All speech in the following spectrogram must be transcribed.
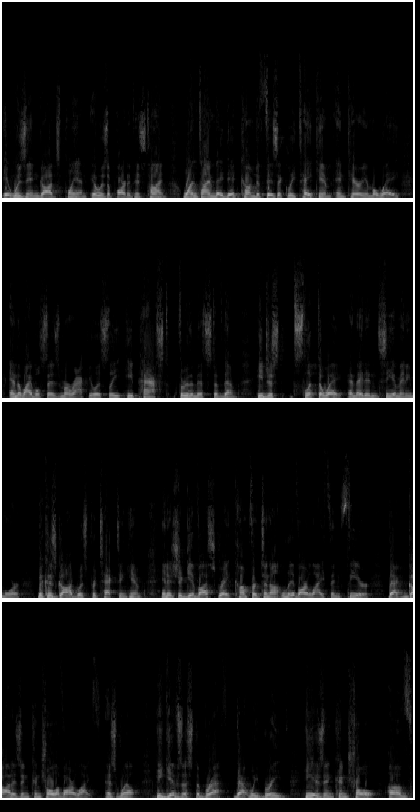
It was in God's plan. It was a part of his time. One time they did come to physically take him and carry him away, and the Bible says miraculously he passed through the midst of them. He just slipped away, and they didn't see him anymore because God was protecting him. And it should give us great comfort to not live our life in fear that God is in control of our life as well. He gives us the breath that we breathe. He is in control of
